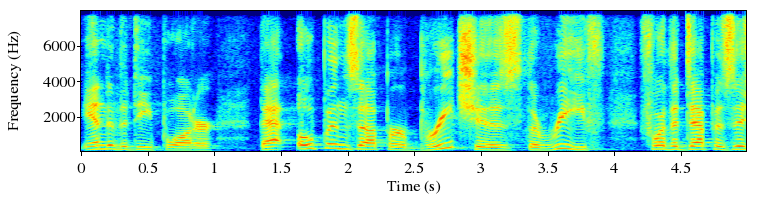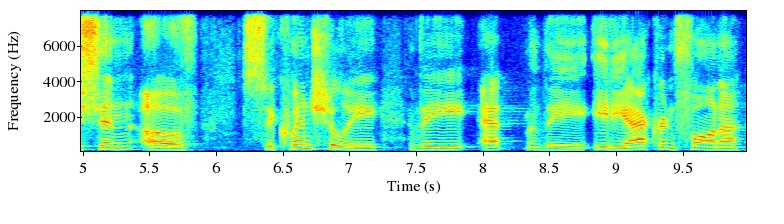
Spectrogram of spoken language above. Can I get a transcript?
into the deep water. That opens up or breaches the reef for the deposition of sequentially the, at, the Ediacaran fauna,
